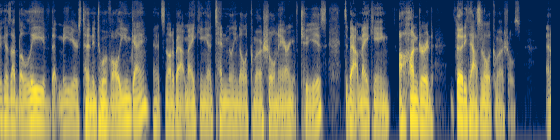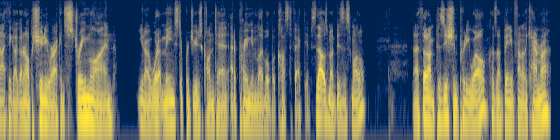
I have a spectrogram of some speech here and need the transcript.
because I believe that media has turned into a volume game, and it's not about making a $10 million commercial and airing of two years. It's about making a hundred thirty thousand dollar commercials. And I think I got an opportunity where I can streamline you know what it means to produce content at a premium level but cost effective so that was my business model and I thought I'm positioned pretty well because I've been in front of the camera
